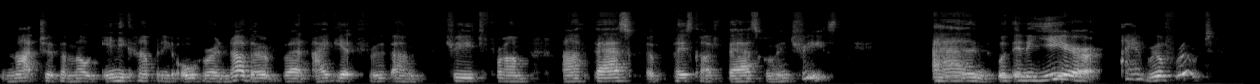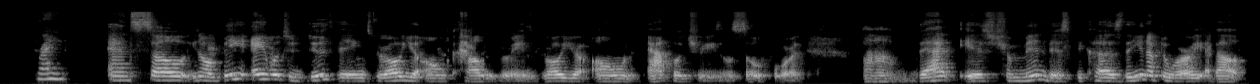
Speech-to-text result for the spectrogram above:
not to promote any company over another, but I get fruit um, trees from uh, fast a place called Fast Growing Trees, and within a year, I have real fruit. Right. And so, you know, being able to do things, grow your own collard greens, grow your own apple trees, and so forth, um, that is tremendous because then you don't have to worry about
